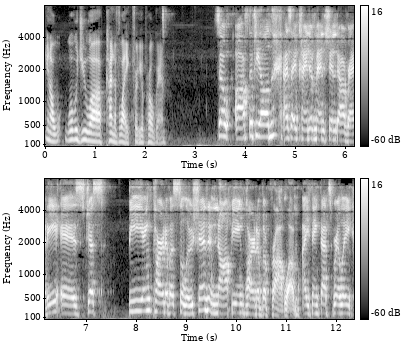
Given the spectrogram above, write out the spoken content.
you know what would you uh, kind of like for your program? So off the field, as I've kind of mentioned already, is just being part of a solution and not being part of the problem. I think that's really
